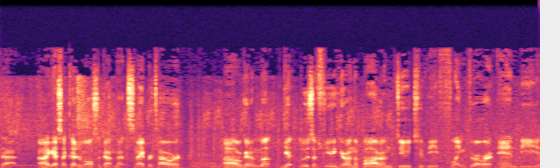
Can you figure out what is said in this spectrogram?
that. I guess I could have also gotten that sniper tower. Uh, we're gonna get lose a few here on the bottom due to the flamethrower and the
